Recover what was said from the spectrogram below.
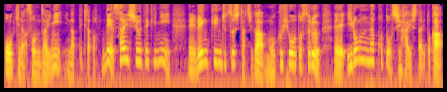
大きな存在になってきたと。で、最終的に、え、錬金術師たちが目標とする、え、いろんなことを支配したりとか、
